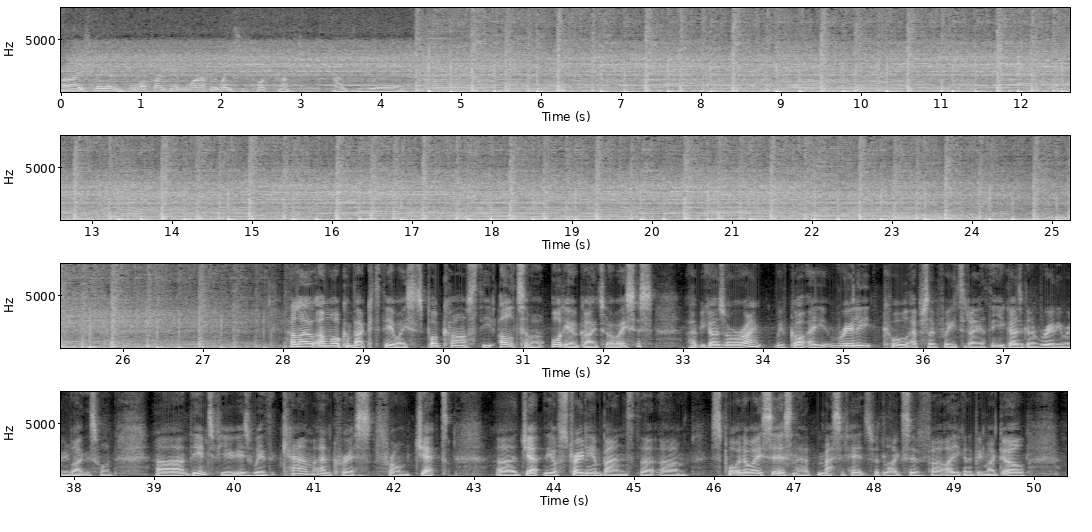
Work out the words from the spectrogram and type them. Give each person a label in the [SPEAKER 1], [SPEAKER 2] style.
[SPEAKER 1] All right, it's Liam. I want to thank everyone at the Oasis podcast. As you uh,
[SPEAKER 2] Hello and welcome back to the Oasis podcast, the ultimate audio guide to Oasis. I hope you guys are all right. We've got a really cool episode for you today. I think you guys are going to really, really like this one. Uh, the interview is with Cam and Chris from Jet. Uh, Jet, the Australian band that um, supported Oasis and had massive hits with likes of uh, "Are You Going to Be My Girl."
